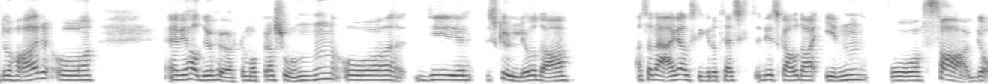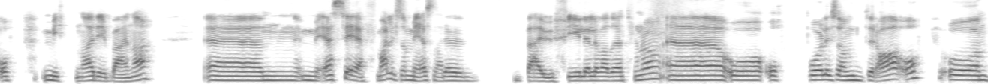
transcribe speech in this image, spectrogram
du har. og vi hadde jo hørt om operasjonen, og de skulle jo da Altså Det er ganske groteskt. De skal da inn og sage opp midten av ribbeina. Ehm, jeg ser for meg liksom med sånn baufil, eller hva det heter for noe, eh, og opp og liksom dra opp. Og,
